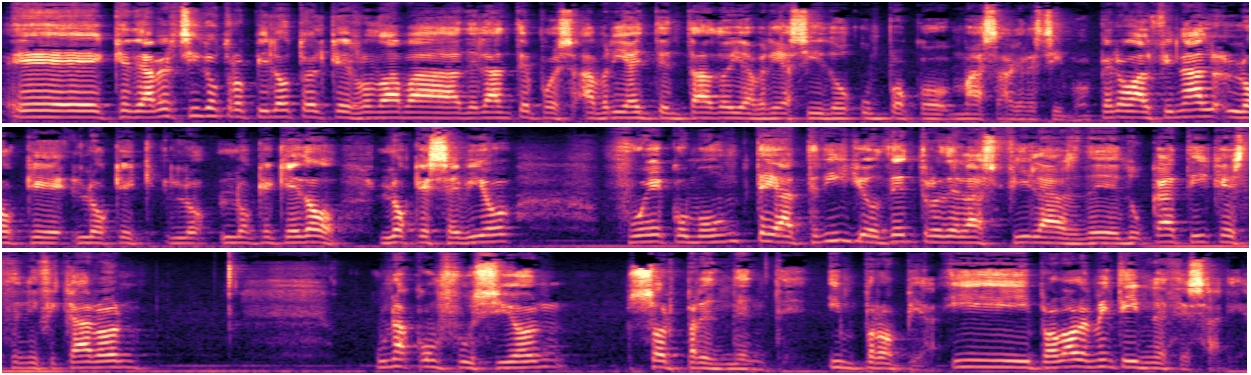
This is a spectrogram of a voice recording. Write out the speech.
eh, que de haber sido otro piloto el que rodaba adelante, pues habría intentado y habría sido un poco más agresivo. Pero al final lo que, lo que, lo, lo que quedó, lo que se vio, fue como un teatrillo dentro de las filas de Ducati que escenificaron una confusión sorprendente, impropia y probablemente innecesaria.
